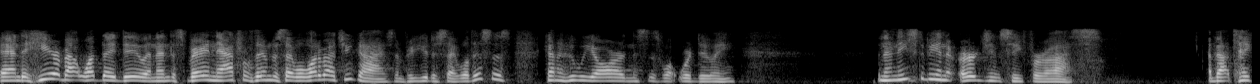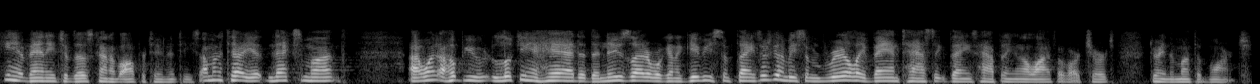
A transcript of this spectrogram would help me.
And to hear about what they do. And then it's very natural for them to say, well, what about you guys? And for you to say, well, this is kind of who we are and this is what we're doing. And there needs to be an urgency for us about taking advantage of those kind of opportunities. I'm going to tell you, next month, I, want, I hope you're looking ahead at the newsletter. We're going to give you some things. There's going to be some really fantastic things happening in the life of our church during the month of March.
